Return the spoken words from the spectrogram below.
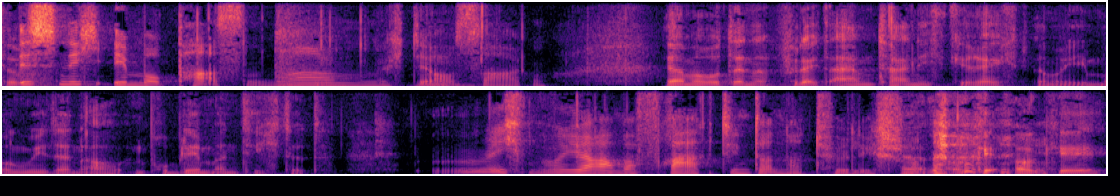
Da- Ist nicht immer passend, ne, möchte ich auch sagen. Ja, man wird dann vielleicht einem Teil nicht gerecht, wenn man ihm irgendwie dann auch ein Problem andichtet. Ich, ja, man fragt ihn dann natürlich Ja, schon. okay, okay.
